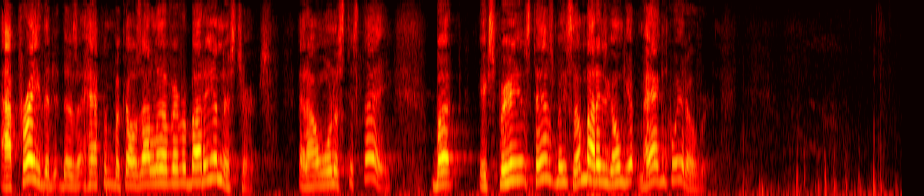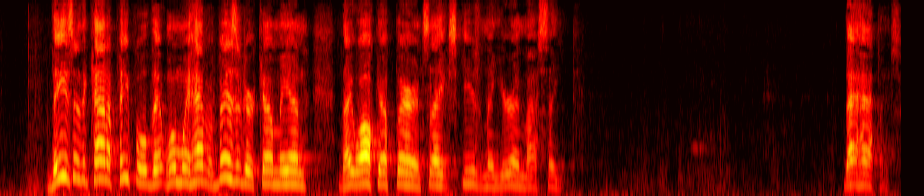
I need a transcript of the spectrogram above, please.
I pray that it doesn't happen because I love everybody in this church and I want us to stay. But experience tells me somebody's going to get mad and quit over it. These are the kind of people that when we have a visitor come in, they walk up there and say, Excuse me, you're in my seat. That happens.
